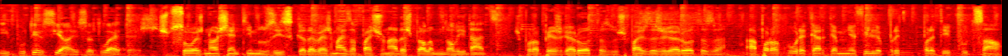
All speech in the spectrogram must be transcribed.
e potenciais atletas. As pessoas, nós sentimos isso, cada vez mais apaixonadas pela modalidade. As próprias garotas, os pais das garotas, à procura, quer que a minha filha pratique futsal.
